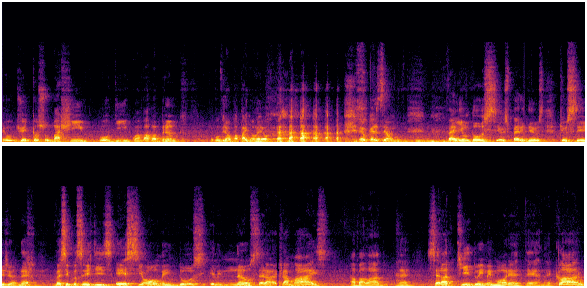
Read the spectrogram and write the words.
Eu, do jeito que eu sou, baixinho, gordinho, com a barba branca, eu vou virar um Papai Noel. eu quero ser um velhinho doce. Eu espero em Deus que eu seja, né? Versículo 6 diz: Esse homem doce, ele não será jamais abalado, né? Será tido em memória eterna. É claro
